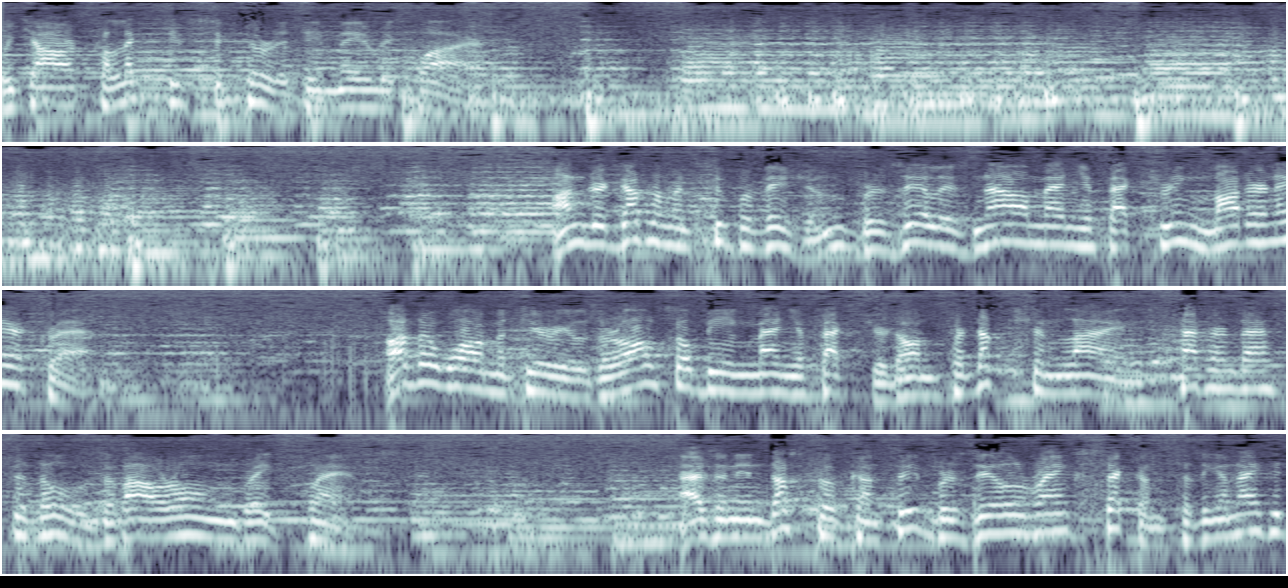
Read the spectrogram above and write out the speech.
which our collective security may require. Under government supervision, Brazil is now manufacturing modern aircraft. Other war materials are also being manufactured on production lines patterned after those of our own great plants. As an industrial country, Brazil ranks second to the United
